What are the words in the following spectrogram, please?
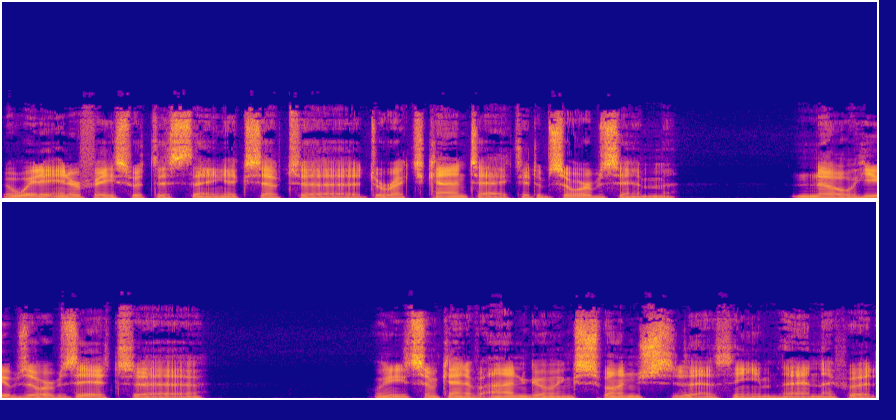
No way to interface with this thing except direct contact. It absorbs him. No, he absorbs it. Uh, we need some kind of ongoing sponge uh, theme then. I put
